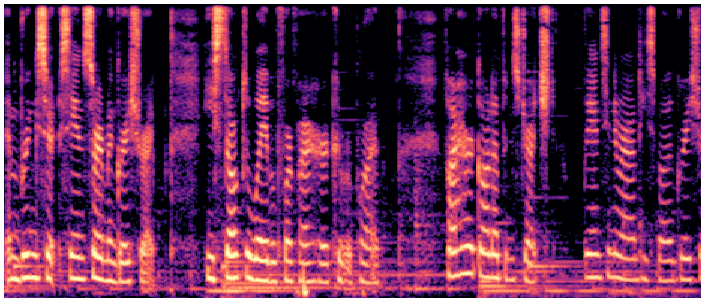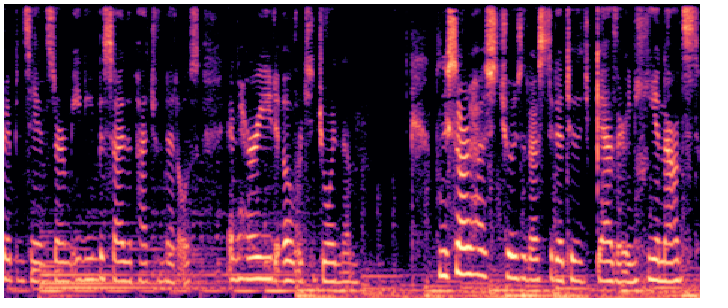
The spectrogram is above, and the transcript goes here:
and bring Sandstorm and Graystripe. He stalked away before Fireheart could reply. Fireheart got up and stretched. Glancing around, he spotted Graystripe and Sandstorm eating beside the patch of nettles, and hurried over to join them. Bluestar has chosen us to go to the gathering, he announced.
